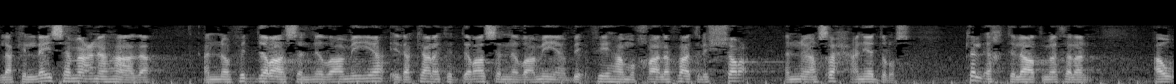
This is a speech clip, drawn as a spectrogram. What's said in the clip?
لكن ليس معنى هذا أنه في الدراسة النظامية إذا كانت الدراسة النظامية فيها مخالفات للشرع أنه يصح أن يدرس. كالاختلاط مثلا أو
